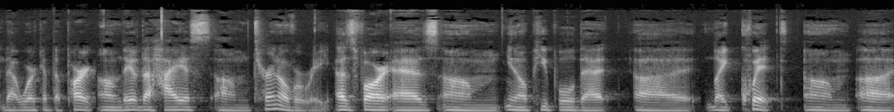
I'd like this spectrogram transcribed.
that work at the park um, they have the highest um, turnover rate as far as um, you know people that uh, like quit um, uh,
